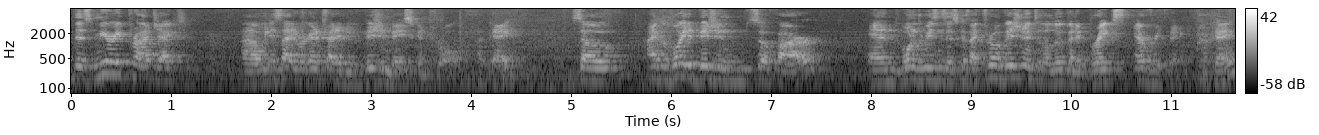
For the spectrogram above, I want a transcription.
this MURI project, uh, we decided we're going to try to do vision-based control, okay? So I've avoided vision so far, and one of the reasons is because I throw vision into the loop and it breaks everything, okay?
